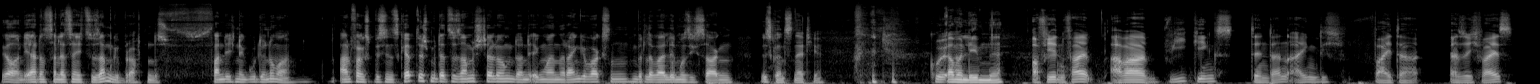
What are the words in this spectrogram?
ja, und er hat uns dann letztendlich zusammengebracht und das fand ich eine gute Nummer. Anfangs ein bisschen skeptisch mit der Zusammenstellung, dann irgendwann reingewachsen. Mittlerweile muss ich sagen, ist ganz nett hier. cool. Kann man leben, ne? Auf jeden Fall. Aber wie ging es denn dann eigentlich weiter? Also ich weiß,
